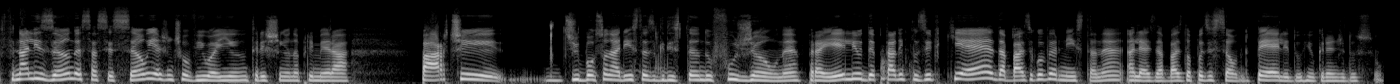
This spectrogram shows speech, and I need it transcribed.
finalizando essa sessão e a gente ouviu aí um trechinho na primeira parte de bolsonaristas gritando fujão, né, para ele, o deputado inclusive que é da base governista, né, aliás, da base da oposição, do PL do Rio Grande do Sul.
